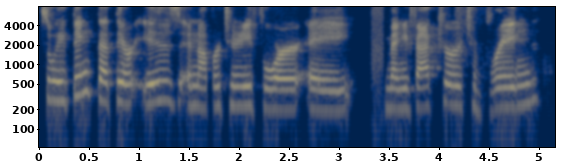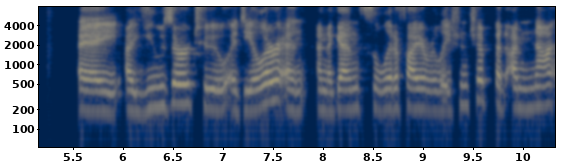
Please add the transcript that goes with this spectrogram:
so I think that there is an opportunity for a manufacturer to bring a, a user to a dealer and, and again solidify a relationship but i'm not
